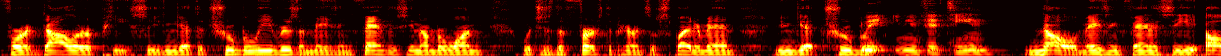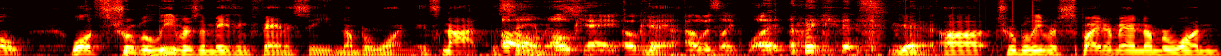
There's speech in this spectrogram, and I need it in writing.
for a dollar a piece. So you can get the True Believers Amazing Fantasy number one, which is the first appearance of Spider-Man. You can get True Be- Wait, you mean 15? no Amazing Fantasy. Oh, well, it's True Believers Amazing Fantasy number one. It's not the same. Oh, as, okay, okay. Yeah. I was like, what? yeah, uh, True Believers Spider Man number one,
